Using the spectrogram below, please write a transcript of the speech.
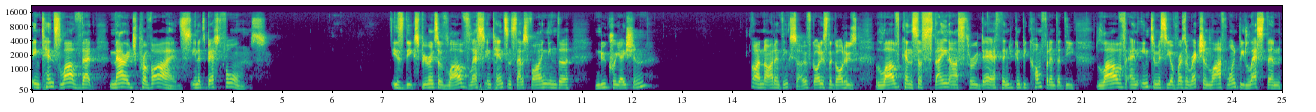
intense love that marriage provides in its best forms? Is the experience of love less intense and satisfying in the new creation? Oh, no, I don't think so. If God is the God whose love can sustain us through death, then you can be confident that the love and intimacy of resurrection life won't be less than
